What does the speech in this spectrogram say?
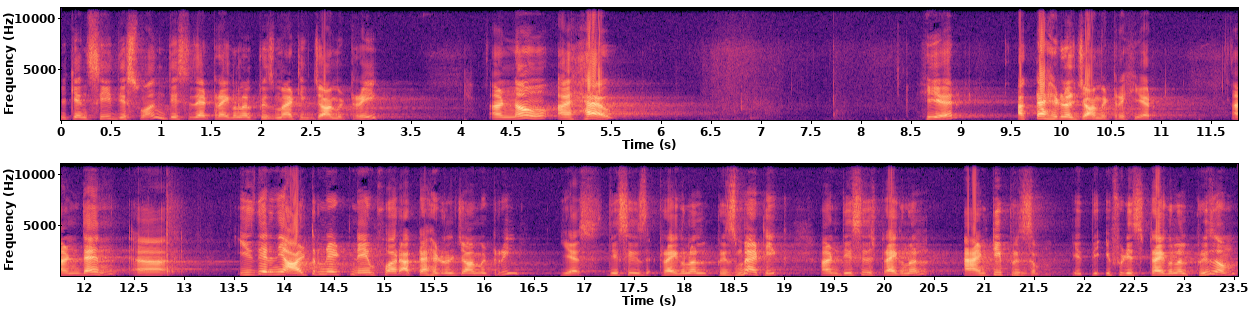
You can see this one this is a trigonal prismatic geometry and now I have here octahedral geometry here and then uh, is there any alternate name for octahedral geometry? Yes, this is trigonal prismatic and this is trigonal antiprism. If it is trigonal prism,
